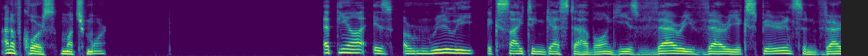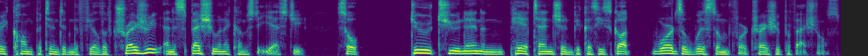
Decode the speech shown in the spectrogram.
And of course, much more. Etienne is a really exciting guest to have on. He is very, very experienced and very competent in the field of treasury, and especially when it comes to ESG. So do tune in and pay attention because he's got words of wisdom for treasury professionals.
